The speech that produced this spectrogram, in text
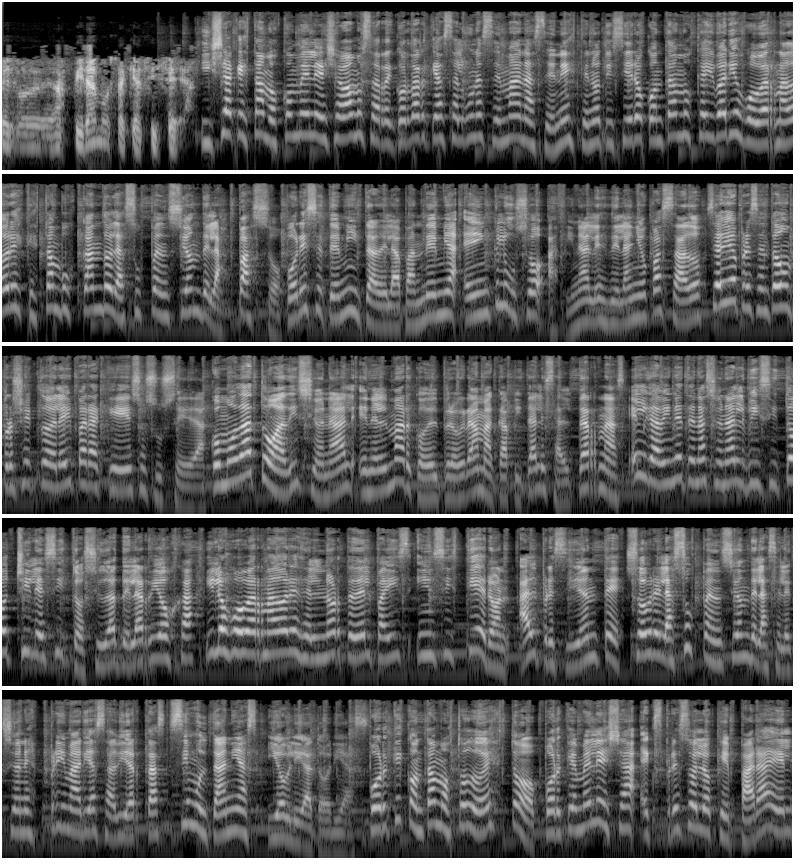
pero eh, aspiramos a que así sea. Y ya que estamos con Melella, vamos a recordar que hace algunas semanas en este noticiero contamos que hay varios gobernadores que están buscando la suspensión de las PASO por ese temita de la pandemia e incluso a finales del año pasado se había presentado un proyecto de ley para que eso suceda. Como dato adicional, en el marco del programa Capitales Alternas, el Gabinete Nacional visitó Chilecito, ciudad de La Rioja, y los gobernadores del norte del país insistieron al presidente sobre la suspensión de las elecciones primarias abiertas, simultáneas y obligatorias. ¿Por qué contamos todo esto? Porque Melella expresó lo que para él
